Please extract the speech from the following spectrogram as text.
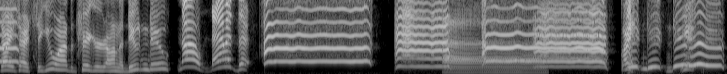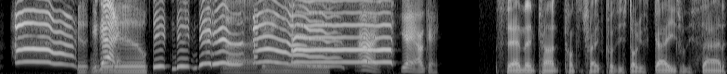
Sorry, ah! sorry, so you want the trigger on the doot and do? No, damn it! The, ah! Ah! Great. You got it. All right. Yeah, okay. Stan then can't concentrate because his dog is gay. He's really sad.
